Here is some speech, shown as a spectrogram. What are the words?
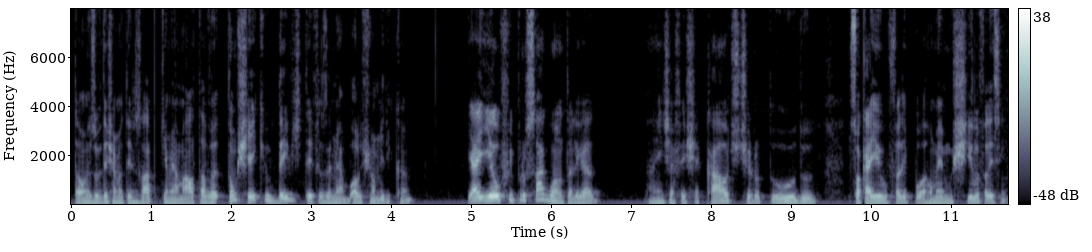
Então eu resolvi deixar meu tênis lá, porque a minha mala tava tão cheia que o David teve que fazer minha bola de americano. E aí eu fui pro saguão, tá ligado? A gente já fez check-out, tirou tudo. Só que aí eu falei, pô, arrumei a mochila, falei assim,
